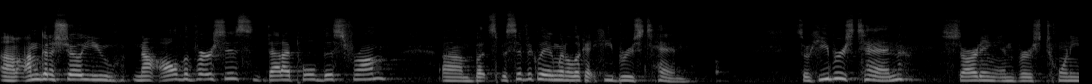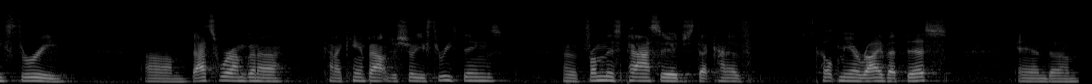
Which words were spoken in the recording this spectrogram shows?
um, I'm going to show you not all the verses that I pulled this from, um, but specifically, I'm going to look at Hebrews 10. So, Hebrews 10, starting in verse 23. Um, that's where I'm going to kind of camp out and just show you three things uh, from this passage that kind of helped me arrive at this, and um,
